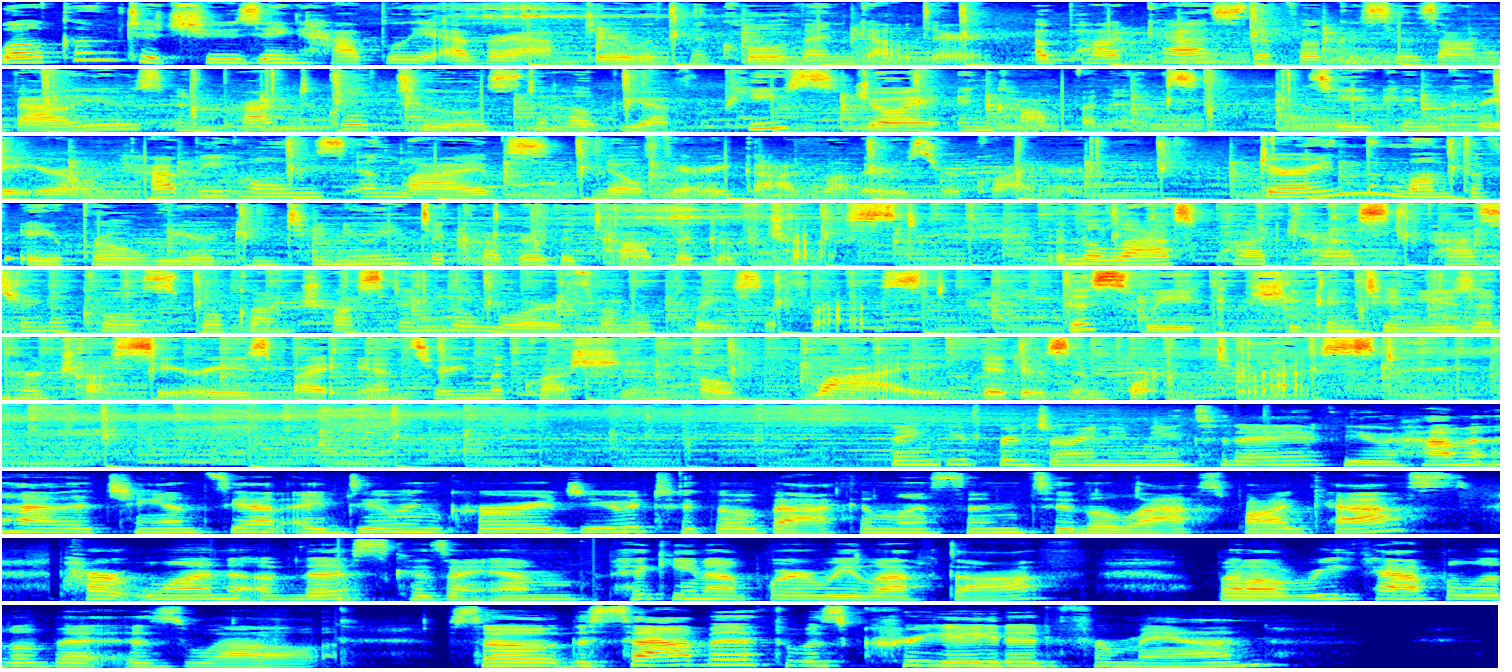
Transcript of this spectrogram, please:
Welcome to Choosing Happily Ever After with Nicole Van Gelder, a podcast that focuses on values and practical tools to help you have peace, joy, and confidence so you can create your own happy homes and lives, no fairy godmothers required. During the month of April, we are continuing to cover the topic of trust. In the last podcast, Pastor Nicole spoke on trusting the Lord from a place of rest. This week, she continues in her trust series by answering the question of why it is important to rest. Thank you for joining me today. If you haven't had a chance yet, I do encourage you to go back and listen to the last podcast, part one of this, because I am picking up where we left off but I'll recap a little bit as well. So, the Sabbath was created for man,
